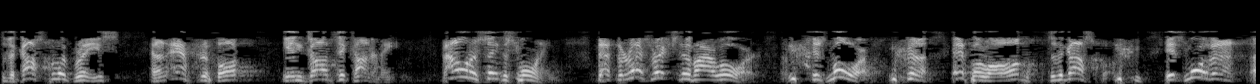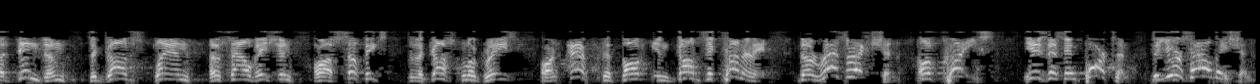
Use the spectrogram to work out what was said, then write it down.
to the gospel of grace, and an afterthought in God's economy. Now, I want to say this morning that the resurrection of our Lord is more epilogue to the gospel. It's more than an addendum to God's plan of salvation or a suffix to the gospel of grace or an afterthought in God's economy. The resurrection of Christ is as important to your salvation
